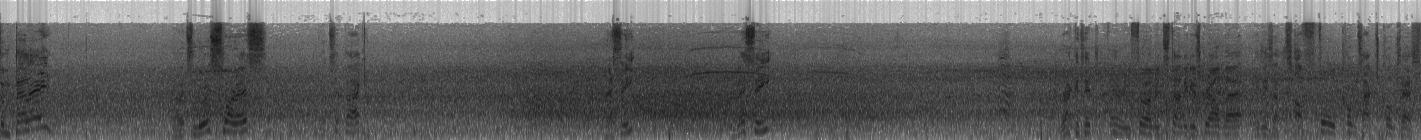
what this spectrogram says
Dembele. Now it's Luis Suarez. Gets it back. Messi. Messi. Rakitic very firm in standing his ground there. It is a tough, full contact contest.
